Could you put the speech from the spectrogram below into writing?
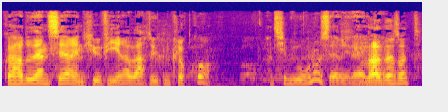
Hva hadde den serien 24 vært uten klokka? Hadde ikke vært noen serie i det hele Nei, det er sant.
